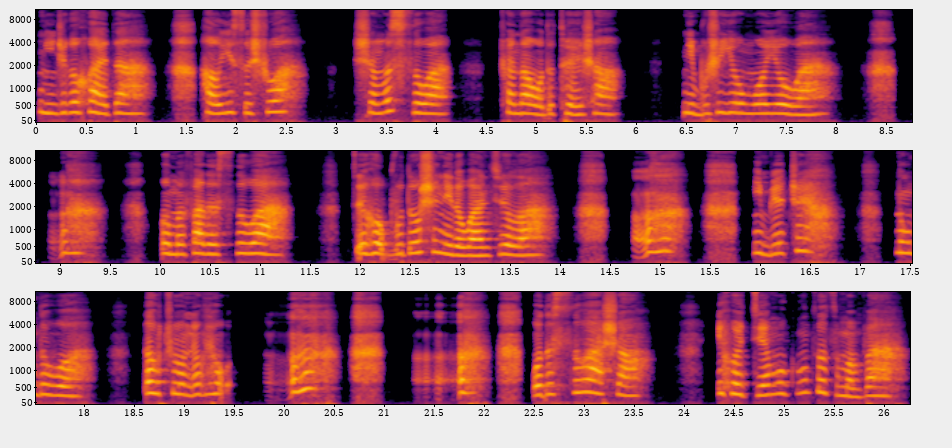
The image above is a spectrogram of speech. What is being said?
你这个坏蛋，好意思说什么丝袜穿到我的腿上？你不是又摸又玩？我们发的丝袜，最后不都是你的玩具了？”啊你别这样，弄得我到处扭给我，我的丝袜上，一会儿节目工作怎么办？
